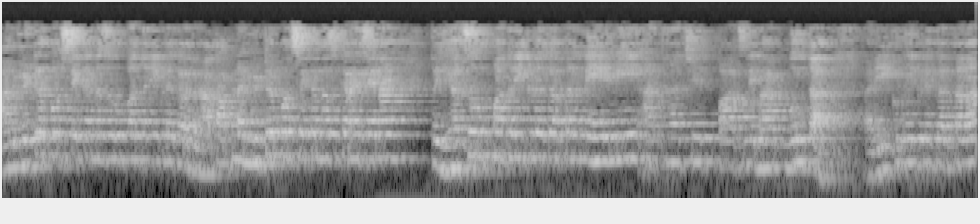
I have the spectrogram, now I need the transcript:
आणि मीटर पर सेकंदाचं रूपांतर इकडे करतात. आता आपल्याला मीटर पर सेकंदाचं करायचंय ना तर ह्याचं रूपांतर इकडे करताना नेहमी अठराशे पाच ने भाग गुंतात आणि इकडून इकडे करताना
